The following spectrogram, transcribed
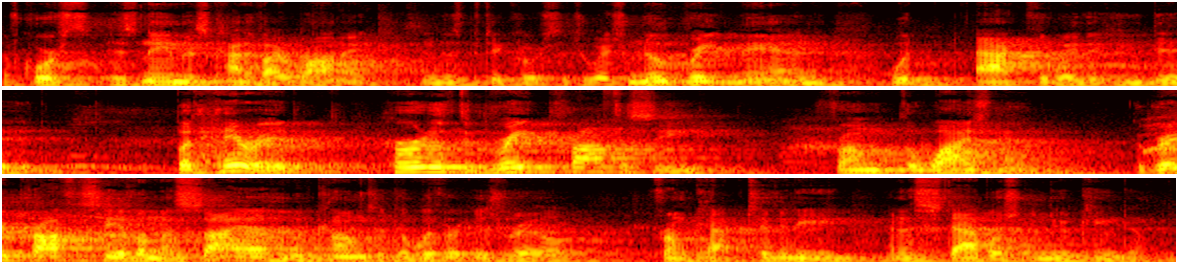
Of course, his name is kind of ironic in this particular situation. No great man would act the way that he did. But Herod heard of the great prophecy from the wise men, the great prophecy of a Messiah who would come to deliver Israel from captivity and establish a new kingdom.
